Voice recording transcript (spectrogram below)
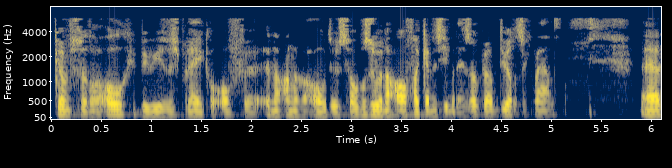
kunnen ze er ook, bij wijze van spreken, of uh, een andere auto. Zoals zo een Alfa kennen zien, maar dat is ook wel een duurder segment. Uh,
